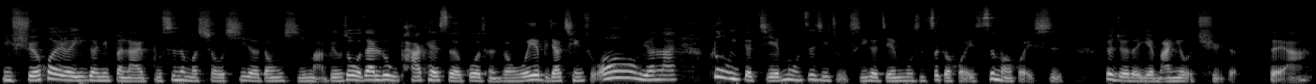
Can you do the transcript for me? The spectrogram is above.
你学会了一个你本来不是那么熟悉的东西嘛。比如说我在录 podcast 的过程中，我也比较清楚哦，原来录一个节目，自己主持一个节目是这个回这么回事，就觉得也蛮有趣的，对啊。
